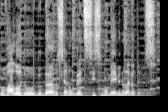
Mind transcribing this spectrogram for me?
o valor do, do dano, sendo um grandíssimo meme no level 3.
